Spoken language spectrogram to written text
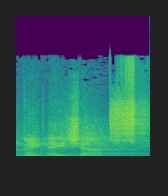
Zombie Nation.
